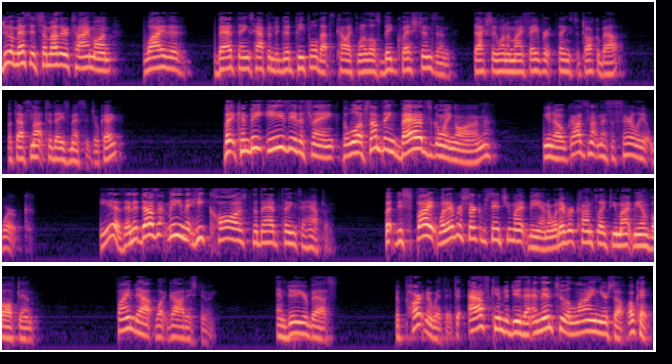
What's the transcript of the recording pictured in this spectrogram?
do a message some other time on why the bad things happen to good people. That's kind of like one of those big questions, and it's actually one of my favorite things to talk about. But that's not today's message, okay? But it can be easy to think that, well, if something bad's going on, you know, God's not necessarily at work. He is. And it doesn't mean that He caused the bad thing to happen. But despite whatever circumstance you might be in or whatever conflict you might be involved in, find out what God is doing and do your best to partner with it, to ask Him to do that, and then to align yourself. Okay,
